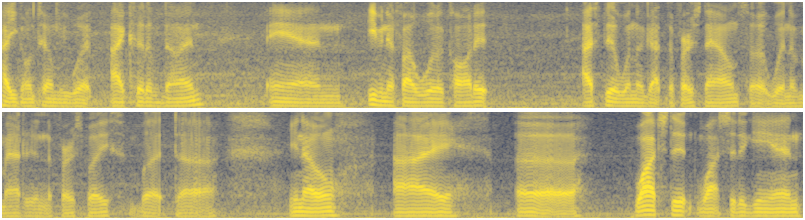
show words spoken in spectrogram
how you gonna tell me what I could have done? And even if I would have caught it, I still wouldn't have got the first down, so it wouldn't have mattered in the first place. But uh, you know, I uh, watched it, watched it again,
